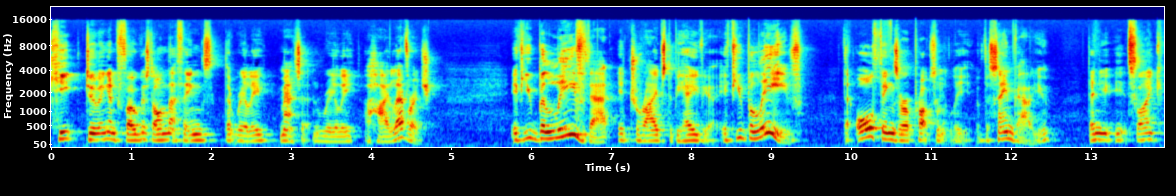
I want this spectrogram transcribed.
keep doing and focused on the things that really matter and really are high leverage. If you believe that, it drives the behavior. If you believe that all things are approximately of the same value, then you, it's like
